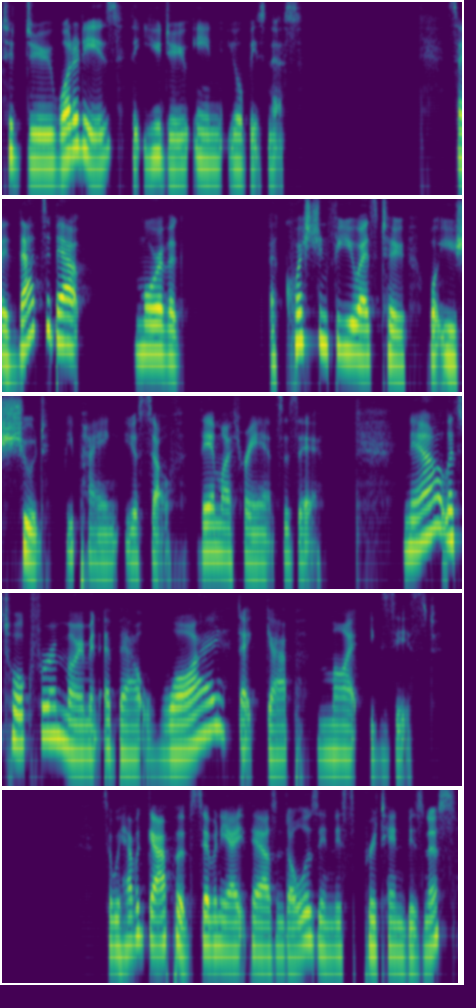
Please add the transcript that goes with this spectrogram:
to do what it is that you do in your business. So that's about more of a, a question for you as to what you should be paying yourself. They're my three answers there. Now, let's talk for a moment about why that gap might exist. So, we have a gap of $78,000 in this pretend business.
